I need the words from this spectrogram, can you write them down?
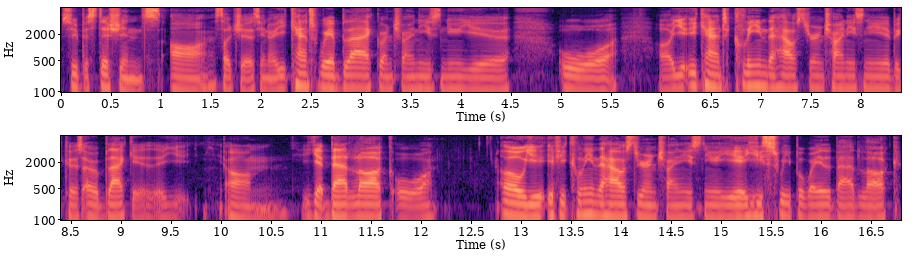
superstitions are such as, you know, you can't wear black on Chinese New Year, or uh, you, you can't clean the house during Chinese New Year because, oh, black is, uh, you, um, you get bad luck, or, oh, you if you clean the house during Chinese New Year, you sweep away the bad luck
